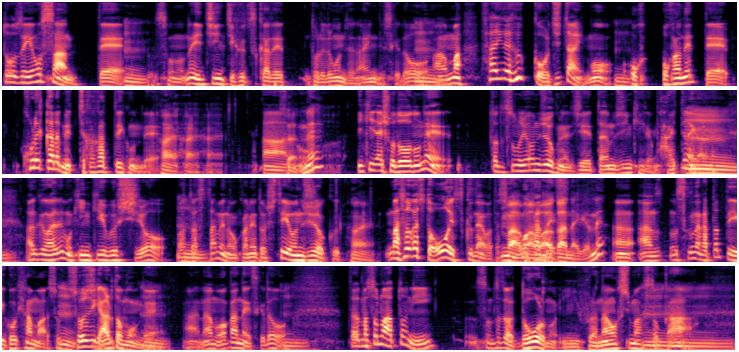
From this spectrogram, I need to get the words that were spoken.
当然予算って、うん。そのね1日2日で取れるもんじゃないんですけど、うん。あのまあ、災害復興自体もうん。お,、お金ってこれからめっちゃかかっていくんで、はいはいはい。あのそうやねいきなり初動のねだってその40億には自衛隊の人件費でも入ってないからね、うん。あくまでも緊急物資を渡すためのお金として40億、はい。まあそれがちょっと多い少ない私は。分かんないです。わかんないけどね。うん、あの少なかったっていうご批判もしょうん。正直あると思うんで、うん。あ何も分かんないですけど、うん。ただまあその後にその例えば道路のインフラ直しますとか、うん。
